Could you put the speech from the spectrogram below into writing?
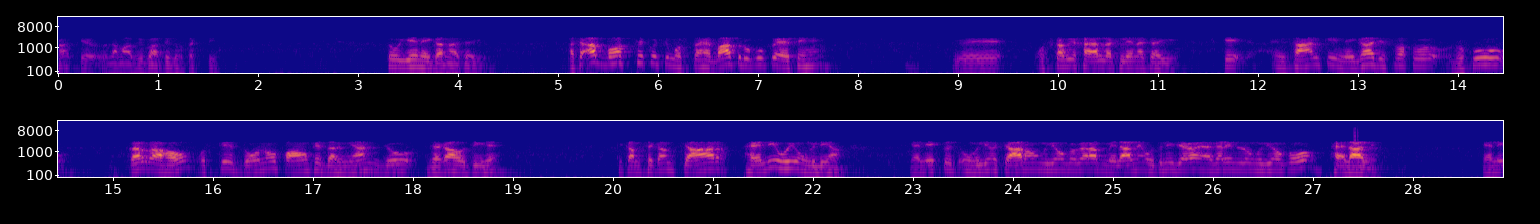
कि नमाज़ भी बातिल हो सकती तो ये नहीं करना चाहिए। अच्छा अब बहुत से कुछ मुस्तहबात रुकू के ऐसे हैं। ये उसका भी ख्याल रख लेना चाहिए कि इंसान की निगाह जिस वक्त वो रुकू कर रहा हो, उसके दोनों पाँव के दरमियान जो जगह होती है कि कम से कम चार फैली हुई उंगलियाँ, यानी एक तो उंगलियों, चारों उंगलियों को अगर आप मिला लें, उतनी जगह अगर इन उंगलियों को फैला लें यानी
